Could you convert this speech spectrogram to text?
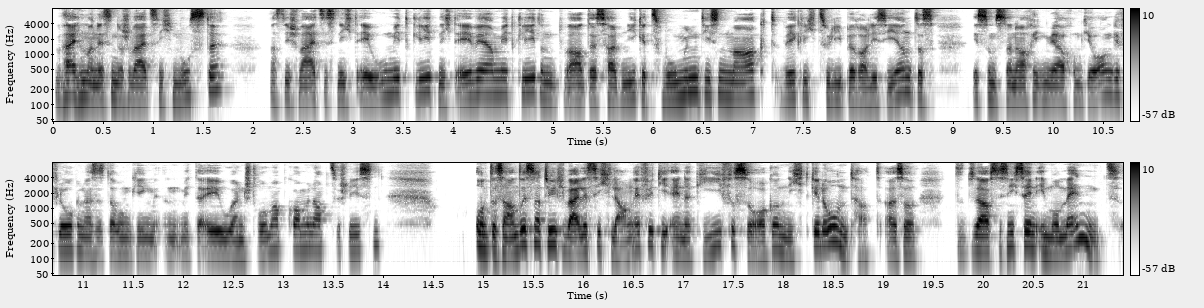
weil man es in der Schweiz nicht musste also die Schweiz ist nicht EU-Mitglied, nicht EWR-Mitglied und war deshalb nie gezwungen, diesen Markt wirklich zu liberalisieren. Das ist uns danach irgendwie auch um die Ohren geflogen, als es darum ging, mit der EU ein Stromabkommen abzuschließen. Und das andere ist natürlich, weil es sich lange für die Energieversorger nicht gelohnt hat. Also du darfst es nicht sehen, im Moment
